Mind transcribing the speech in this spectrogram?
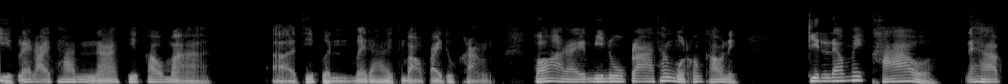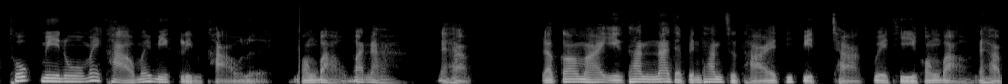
อีกหลาย ๆ ท่านนะ ที่เข้ามาที่เพิ่นไม่ได้เบาไปทุกครั้ง เพราะอะไรเมนูปลาทั้งหมดของเขานี่กินแล้วไม่คาวนะครับ ทุกเมนูไม่ขาวไม่มีกลิ่นขาวเลย ของบ่าวบ้านานะครับ แล้วก็มาอีกท่านน่าจะเป็นท่านสุดท้ายที่ปิดฉากเวทีของบ่าวนะครับ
